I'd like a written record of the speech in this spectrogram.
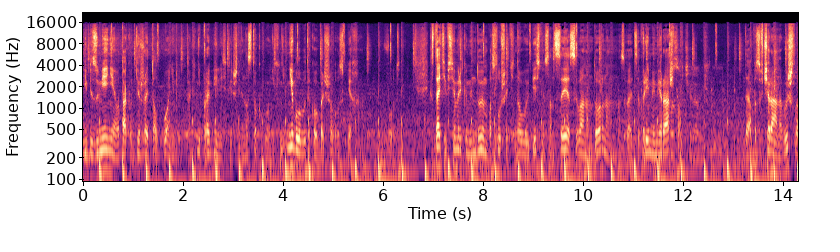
и без умения вот так вот держать толпу, они бы так не пробились, конечно, и настолько бы у них не, не было бы такого большого успеха. Вот. Кстати, всем рекомендуем послушать новую песню Сансея с Иваном Дорном, называется «Время мираж». позавчера вышло. Да, позавчера она вышла.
